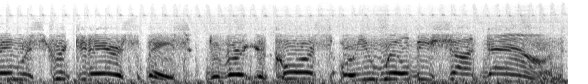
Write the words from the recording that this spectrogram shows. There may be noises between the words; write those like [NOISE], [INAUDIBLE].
in restricted airspace. Divert your course or you will be shot down.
